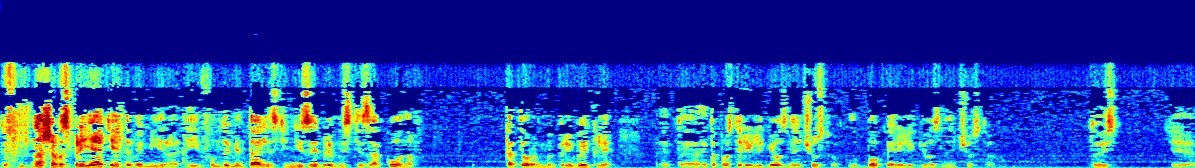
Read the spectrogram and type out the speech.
то есть наше восприятие этого мира и фундаментальности, незыблемости законов, к которым мы привыкли, это, это просто религиозное чувство, глубокое религиозное чувство. То есть э,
